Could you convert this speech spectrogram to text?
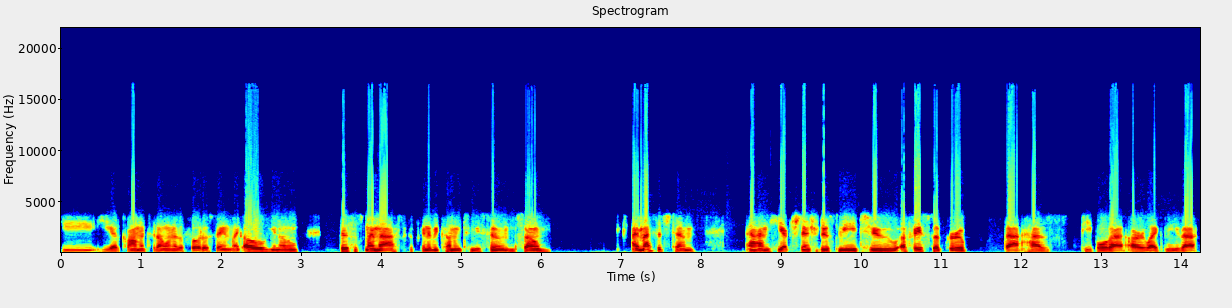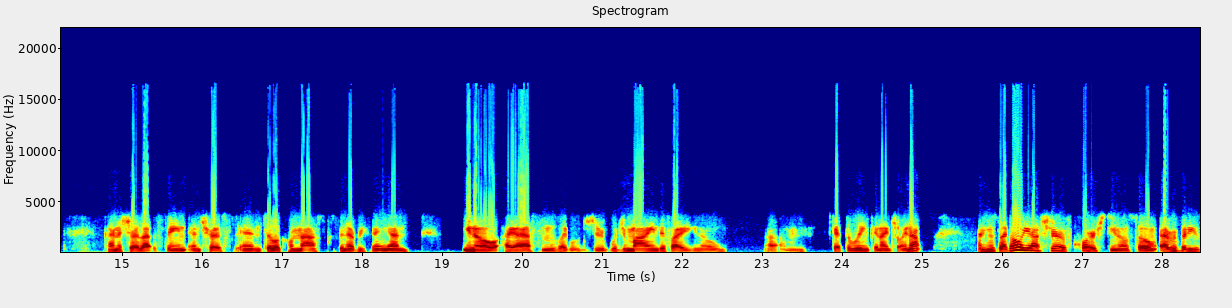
he he had commented on one of the photos saying like, "Oh, you know, this is my mask. It's going to be coming to me soon." So I messaged him, and he actually introduced me to a Facebook group that has people that are like me that kind of share that same interest in silicone masks and everything. And you know, I asked him, was like, would you would you mind if I, you know, um, get the link and I join up? And he was like, oh yeah, sure, of course, you know. So everybody's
